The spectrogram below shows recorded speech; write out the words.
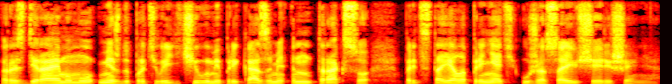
Раздираемому между противоречивыми приказами Энтраксо предстояло принять ужасающее решение.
